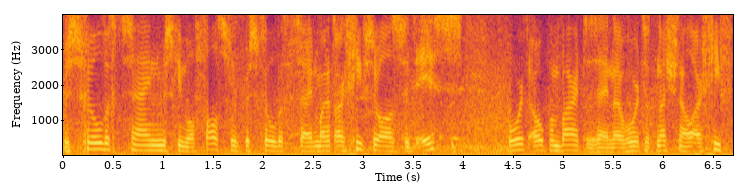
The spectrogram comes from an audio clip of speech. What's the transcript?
beschuldigd zijn, misschien wel valselijk beschuldigd zijn. Maar het archief zoals het is, hoort openbaar te zijn. Daar hoort het Nationaal Archief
